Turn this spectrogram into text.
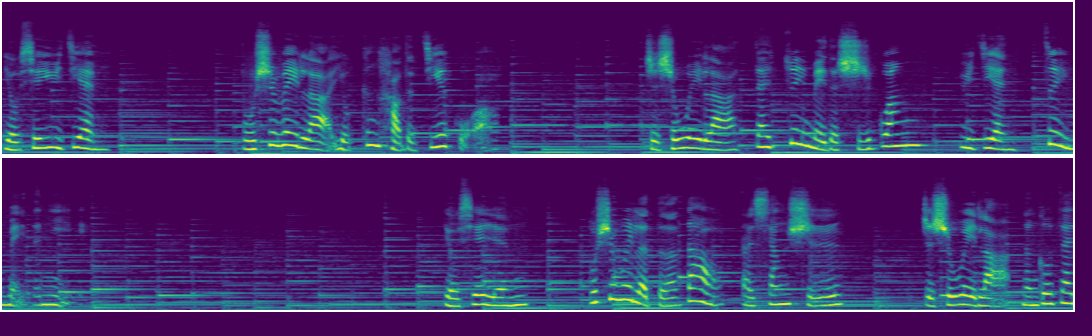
有些遇见，不是为了有更好的结果，只是为了在最美的时光遇见最美的你。有些人不是为了得到而相识，只是为了能够在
